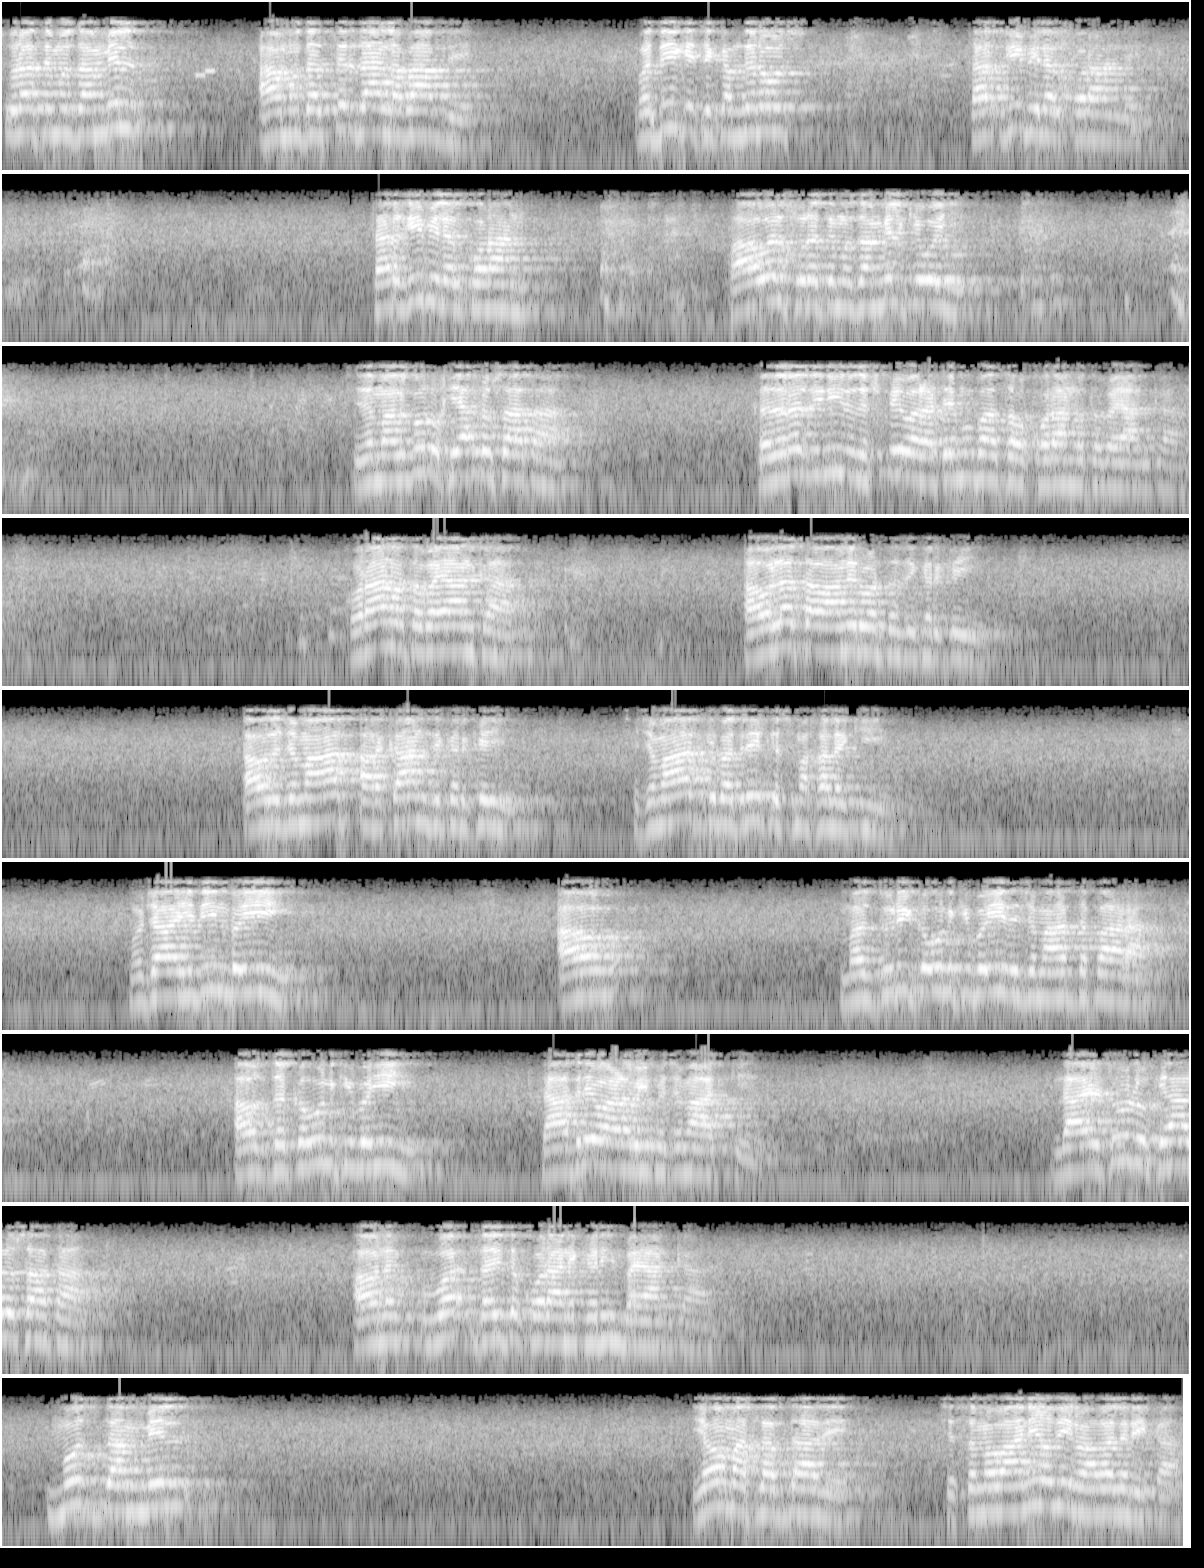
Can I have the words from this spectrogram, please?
سورته مزمل او مدثر ځان لباب دی ودی کې چې کم دنوس ترغیب ال القران دی ترغیب ال القران پاول سورته مزمل کې وایي چې د ملګرو خیال وساته کله ورځې نیو د شپې ورټه مباسه او قران او ته بیان کا قران او ته بیان کا اوله اوامر ورته ذکر کړي او د جماعت ارکان ذکر کړي چې جماعت کې بدري قسمه خلکې مجاهدین به او مزدوری کوونکې به د جماعت د پاره او د کون کې وایي دا درې واړه وي په جماعت کې دا ټول خیال ساته او نه دای ته قران کریم بیان کا مزدمل یو مطلب دا دی چې سموانی او دین هغه لري کا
